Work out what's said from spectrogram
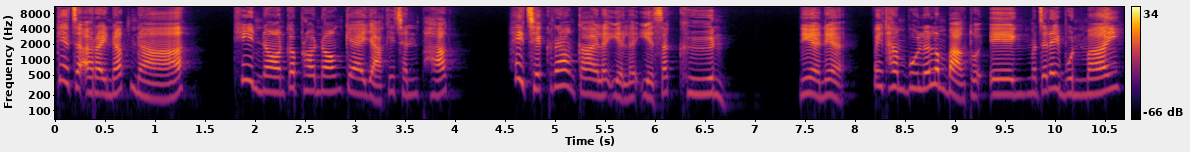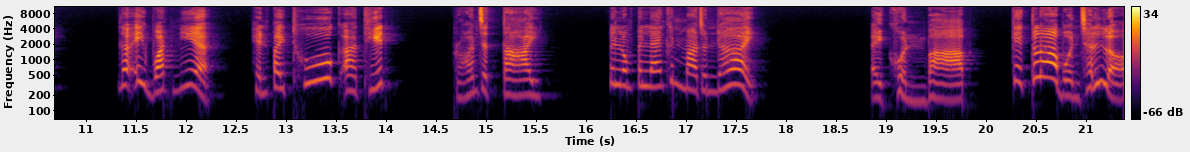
แกจะอะไรนักหนา ที่นอนก็เพราะน้องแกอยากให้ฉันพัก ให้เช็คร่างกายละเอียดละเอียดสักคืน เนี่ยเนี่ยไปทำบุญแล้วลำบากตัวเองมันจะได้บุญไหม แล้วไอ้วัดเนี่ย เห็นไปทุกอาทิตย์ ร้อนจะตาย เป็นลมเป็นแรงขึ้นมาจนได้ ไอ้คนบาป แกกล้าบ่นฉันเหรอ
